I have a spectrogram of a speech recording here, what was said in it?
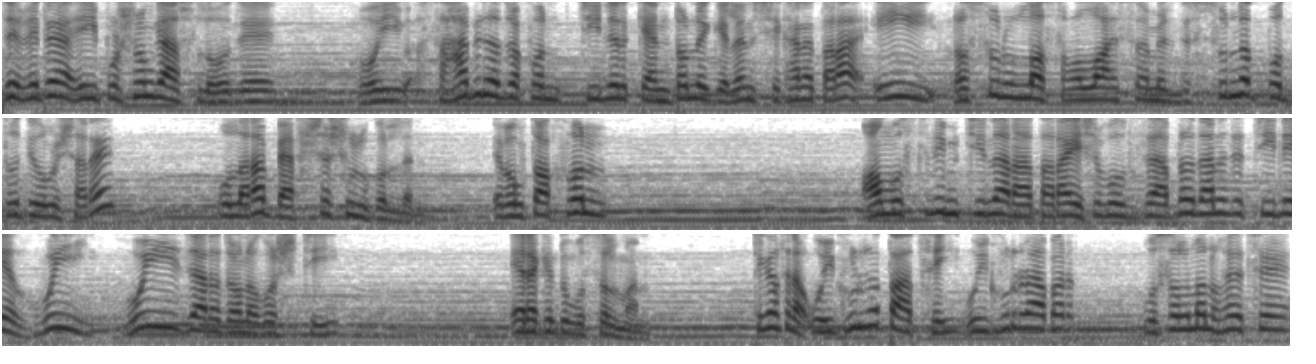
যে এটা এই প্রসঙ্গে আসলো যে ওই সাহাবিরা যখন চীনের ক্যান্টনে গেলেন, সেখানে তারা এই রসুল্লাহ সাল্লাহ ইসলামের যে সুন্নত পদ্ধতি অনুসারে ওনারা ব্যবসা শুরু করলেন এবং তখন অমুসলিম চীনারা তারা এসে বলতেছে, আপনারা জানেন যে চীনে হুই হুই যারা জনগোষ্ঠী, এরা কিন্তু মুসলমান। ঠিক আছে না? উইঘুররা তো আছেই। উইঘুররা আবার মুসলমান হয়েছে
